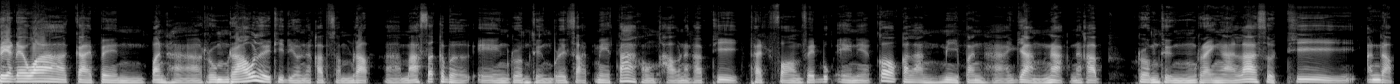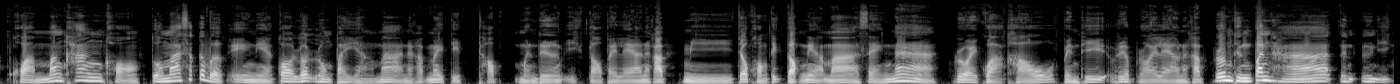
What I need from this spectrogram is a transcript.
เรียกได้ว่ากลายเป็นปัญหารุมเร้าเลยทีเดียวนะครับสำหรับ Mark Zuckerberg เองรวมถึงบริษัท Meta ของเขานะครับที่แพลตฟอร์ม Facebook เองเนี่ยก็กำลังมีปัญหาอย่างหนักนะครับ รวมถึงรายงานล่าสุดที่อันดับความมั่งคั่งของตัว Mark Zuckerberg เองเนี่ยก็ลดลงไปอย่างมากนะครับ ไม่ติด top เหมือนเดิมอีกต่อไปแล้วนะครับ มีเจ้าของ TikTok เนี่ยมาแซงหน้ารวยกว่าเขาเป็นที่เรียบร้อยแล้วนะครับ รวมถึงปัญหาอื่นๆอีก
